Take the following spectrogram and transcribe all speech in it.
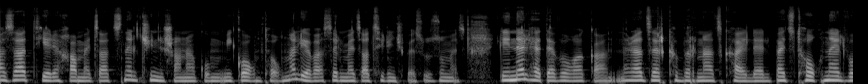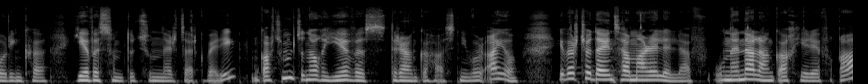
ազատ երեխա մեծացնել չի նշանակում մի կողմ թողնել եւ ասել մեծացիր ինչպես ուզում ես։ Լինել հետևողական, նրա ձեռքը բռնած քայլել, բայց թողնել, որ ինքը եւս հմտություններ ձեռք բերի։ Կարծում եմ ծնողը եւս դրան կհասնի, որ այո, ի վերջո դա ինձ համարել է լավ, ունենալ անկախ երեխա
